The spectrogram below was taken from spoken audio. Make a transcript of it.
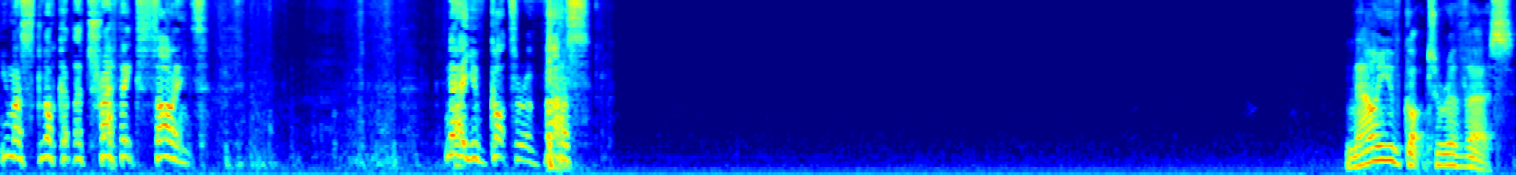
You must look at the traffic signs. Now you've got to reverse. Now you've got to reverse.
